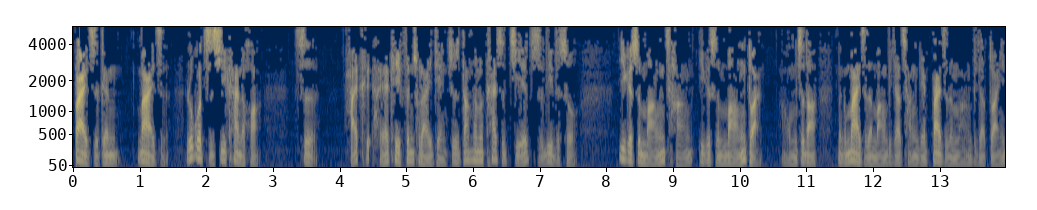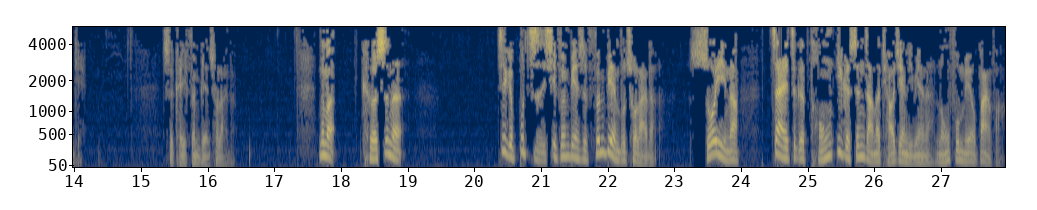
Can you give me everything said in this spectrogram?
稗子跟麦子，如果仔细看的话，是还可以还可以分出来一点，就是当他们开始结籽粒的时候，一个是芒长，一个是芒短。我们知道那个麦子的芒比较长一点，稗子的芒比较短一点，是可以分辨出来的。那么，可是呢，这个不仔细分辨是分辨不出来的。所以呢，在这个同一个生长的条件里面呢，农夫没有办法，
